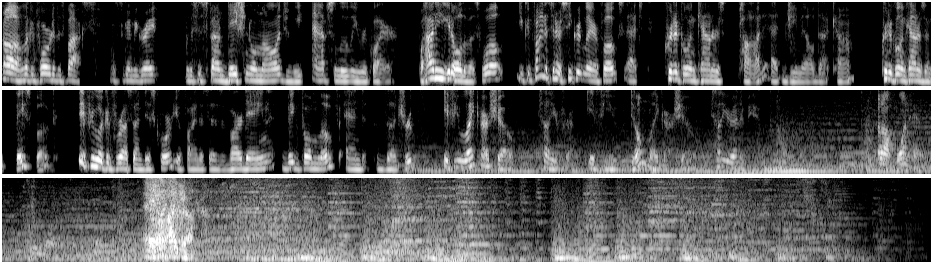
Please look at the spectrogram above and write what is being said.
Oh, I'm looking forward to this box. This is going to be great. But this is foundational knowledge we absolutely require. Well, how do you get a hold of us? Well, you can find us in our secret lair, folks, at criticalencounterspod at gmail.com. Critical Encounters on Facebook. If you're looking for us on Discord, you'll find us as Vardane, Big Foam Loaf, and The Truth. If you like our show, tell your friend. If you don't like our show, tell your enemies. Cut off one head, two more will take its place. Hail Hydra!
